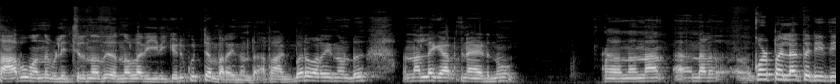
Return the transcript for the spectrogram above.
സാബു വന്ന് വിളിച്ചിരുന്നത് എന്നുള്ള രീതിക്ക് ഒരു കുറ്റം പറയുന്നുണ്ട്. അപ്പോൾ അക്ബർ പറയുന്നുണ്ട് നല്ല ക്യാപ്റ്റനായിരുന്നു. എന്താണ് കുഴപ്പമില്ലാത്ത രീതി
